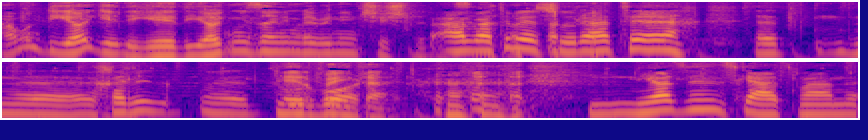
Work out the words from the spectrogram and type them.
همون دیاگ دیگه دیاگ می‌زنیم ببینیم چی شده. البته به صورت خیلی دوربرد نیاز نیست که حتما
